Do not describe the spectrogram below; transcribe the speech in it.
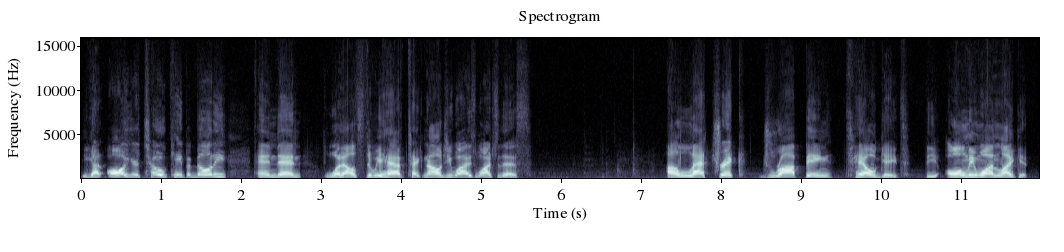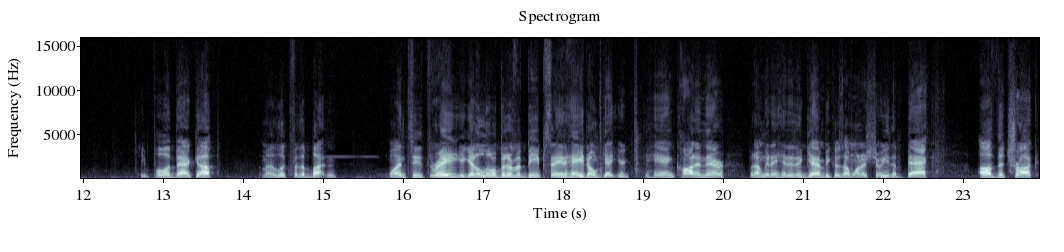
You got all your tow capability. And then what else do we have technology wise? Watch this. Electric dropping tailgate. The only one like it. You pull it back up. I'm gonna look for the button. One, two, three, you get a little bit of a beep saying, hey, don't get your hand caught in there, but I'm gonna hit it again because I wanna show you the back of the truck.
